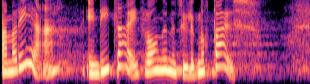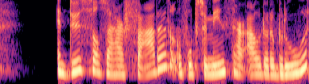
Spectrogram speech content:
Maar Maria, in die tijd, woonde natuurlijk nog thuis. En dus zal ze haar vader, of op zijn minst haar oudere broer,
